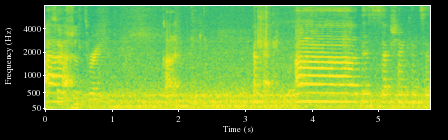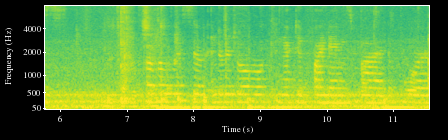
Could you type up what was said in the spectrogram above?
Uh, section three. Got it, thank you. Okay, uh, this section consists You're talking about the same of a list of individual connected findings by the board.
